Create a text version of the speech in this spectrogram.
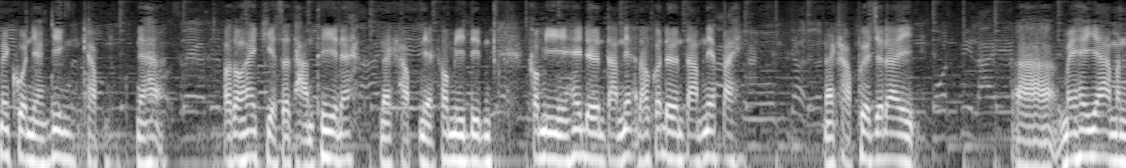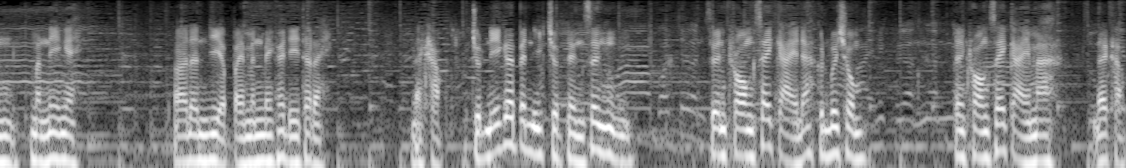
ไม่ควรอย่างยิ่งครับนะฮะ เราต้องให้เกียรติสถานที่นะนะครับเนี่ยเขามีดินเขามีให้เดินตามเนี่ยเราก็เดินตามเนี่ยไปนะครับ เพื่อจะได้อ่าไม่ให้หญ้ามันมันนี่ไงเราเดินเหยียบไปมันไม่ค่อยดีเท่าไหร่นะครับ จุดนี้ก็เป็นอีกจุดหนึ่งซึ่งเป็นคลองไส้ไก่นะคุณผู้ชม เป็นคลองไส้ไก่มานะครับ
